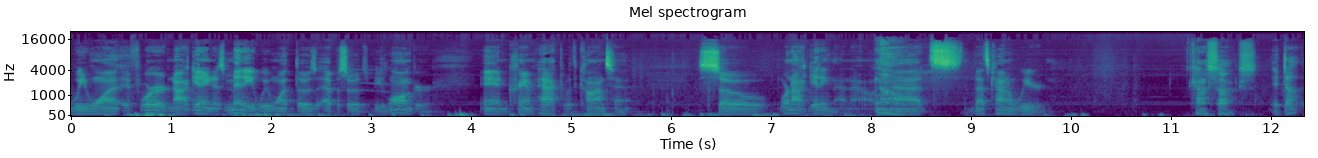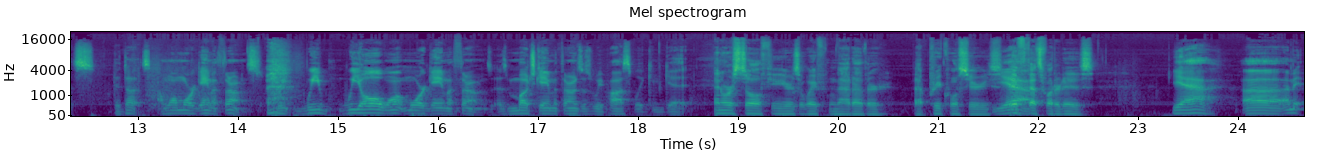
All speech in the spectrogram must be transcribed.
we want if we're not getting as many we want those episodes to be longer and cram packed with content. So we're not getting that now and that's that's kind of weird. Kind of sucks. it does. It does. I want more game of thrones. We, we we all want more game of thrones as much game of thrones as we possibly can get. And we're still a few years away from that other that prequel series, Yeah. if that's what it is. yeah uh, i mean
